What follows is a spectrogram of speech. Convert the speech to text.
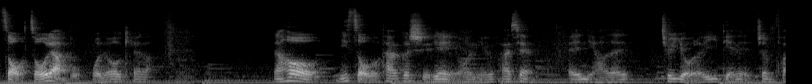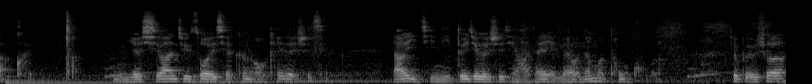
走走两步我就 OK 了。然后你走它个十天以后，你会发现，哎，你好像就有了一点点正反馈，你就希望去做一些更 OK 的事情，然后以及你对这个事情好像也没有那么痛苦了。就比如说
